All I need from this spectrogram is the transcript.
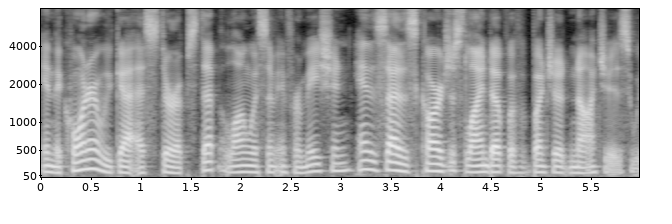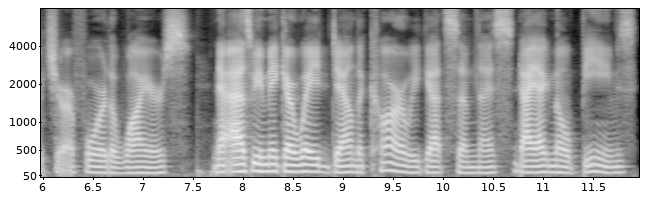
In the corner, we've got a stirrup step along with some information, and the side of this car just lined up with a bunch of notches, which are for the wires. Now, as we make our way down the car, we got some nice diagonal beams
